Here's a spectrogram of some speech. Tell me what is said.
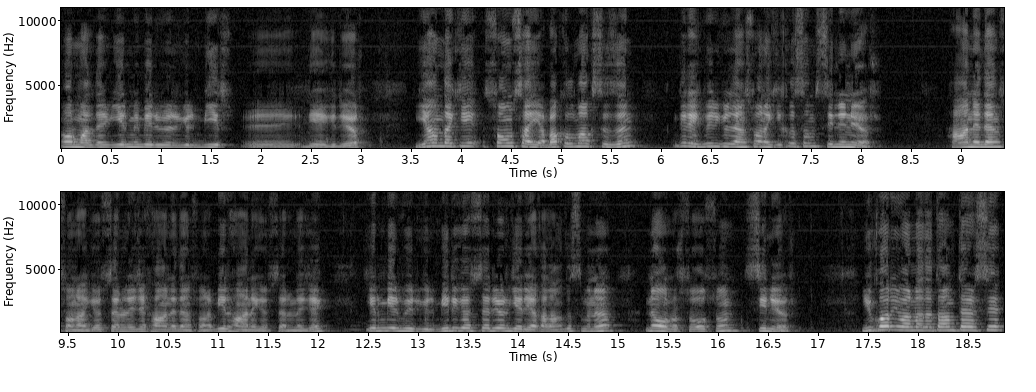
Normalde 21,1 e, diye gidiyor. Yandaki son sayıya bakılmaksızın direkt virgülden sonraki kısım siliniyor. Haneden sonra gösterilecek haneden sonra bir hane gösterilecek. 21,1'i gösteriyor. Geriye kalan kısmını ne olursa olsun siliyor. Yukarı yuvarlada tam tersi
